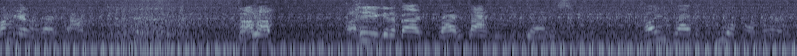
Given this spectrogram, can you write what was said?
I'm getting right back. Huh? I need to get it back right back with you guys. How you driving two up on there?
